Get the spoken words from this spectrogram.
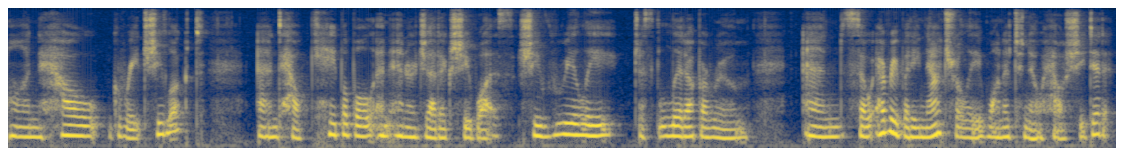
on how great she looked and how capable and energetic she was. She really just lit up a room and so everybody naturally wanted to know how she did it.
